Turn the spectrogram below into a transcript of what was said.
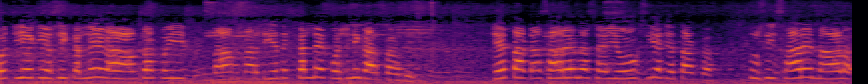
ਸੋਚੀਏ ਕਿ ਅਸੀਂ ਇਕੱਲੇ ਆਪ ਦਾ ਕੋਈ ਨਾਮ ਕਰ ਦਈਏ ਤੇ ਇਕੱਲੇ ਕੁਝ ਨਹੀਂ ਕਰ ਸਕਦੇ। ਜੇ ਤੁਹਾਡਾ ਸਾਰਿਆਂ ਦਾ ਸਹਿਯੋਗ ਸੀ ਅਜੇ ਤੱਕ, ਤੁਸੀਂ ਸਾਰੇ ਨਾਲ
